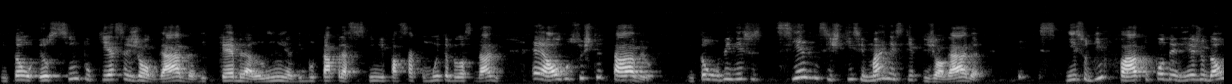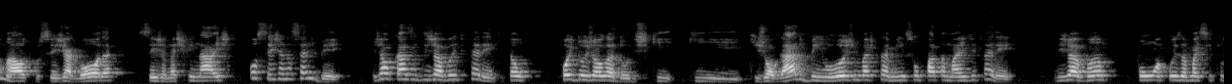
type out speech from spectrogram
Então, eu sinto que essa jogada de quebra-linha, de botar para cima e passar com muita velocidade, é algo sustentável. Então, o Vinícius, se ele insistisse mais nesse tipo de jogada, isso de fato poderia ajudar o Náutico, seja agora, seja nas finais, ou seja na Série B. Já o caso de Javan é diferente. Então, foi dois jogadores que, que, que jogaram bem hoje, mas para mim são patamares diferentes. Djavan foi uma coisa mais situ,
